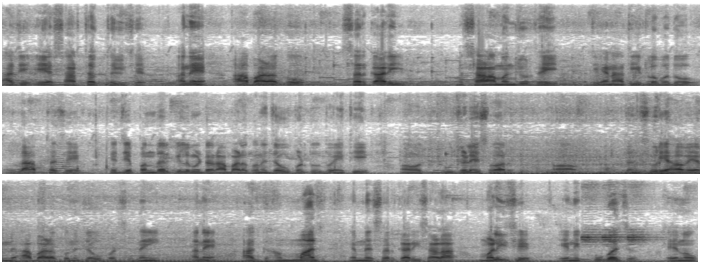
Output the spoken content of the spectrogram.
આજે એ સાર્થક થયું છે. અને આ બાળકો સરકારી શાળા મંજૂર થઈ પછી એનાથી એટલો બધો લાભ થશે કે જે પંદર કિલોમીટર આ બાળકોને જવું પડતું હતું અહીંથી ઉજળેશ્વર ધનસુરે હવે એમને આ બાળકોને જવું પડશે નહીં. અને આ ગામમાં જ એમને સરકારી શાળા મળી છે. એની ખૂબ જ એનો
